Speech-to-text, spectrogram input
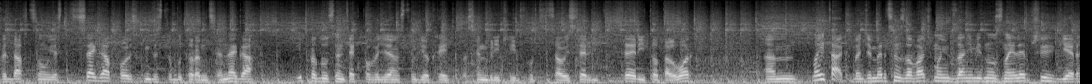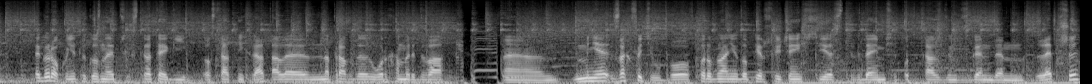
Wydawcą jest Sega, polskim dystrybutorem Cenega i producent, jak powiedziałem, studio Creative Assembly, czyli twórcy całej serii, serii Total War. Em, no i tak, będziemy recenzować moim zdaniem jedną z najlepszych gier tego roku, nie tylko z najlepszych strategii ostatnich lat, ale naprawdę Warhammer 2 em, mnie zachwycił, bo w porównaniu do pierwszej części jest, wydaje mi się, pod każdym względem lepszy,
